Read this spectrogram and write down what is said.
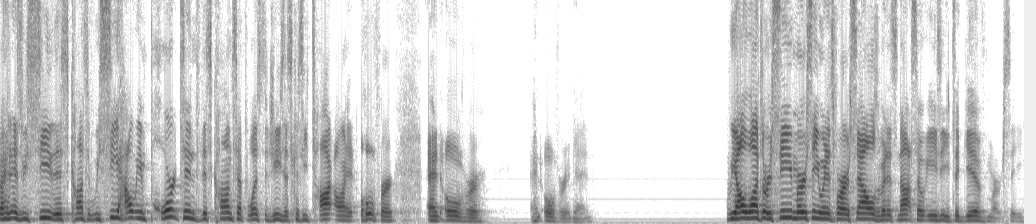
Right? As we see this concept, we see how important this concept was to Jesus because he taught on it over and over and over again. We all want to receive mercy when it's for ourselves, but it's not so easy to give mercy.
